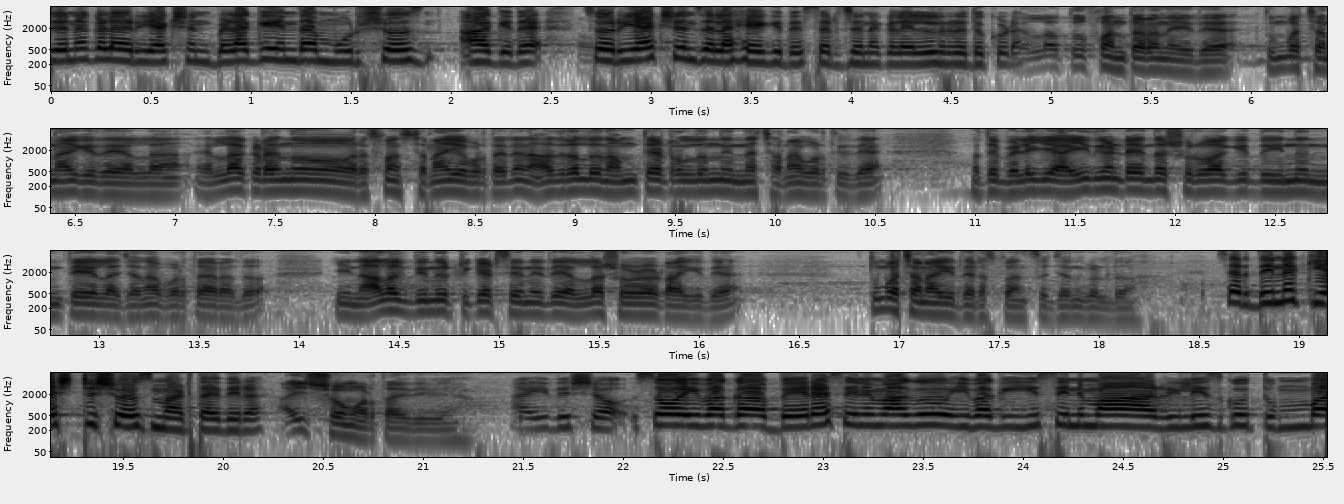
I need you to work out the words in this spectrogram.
ಜನಗಳ ರಿಯಾಕ್ಷನ್ ಬೆಳಗ್ಗೆಯಿಂದ ಮೂರು ಶೋಸ್ ಆಗಿದೆ. ಸೊ ರಿಯಾಕ್ಷನ್ಸ್ ಎಲ್ಲ ಹೇಗಿದೆ ಸರ್ ಜನಗಳೆಲ್ಲರದು ಕೂಡ? ಎಲ್ಲ ತೂಫಾನ್ ಥರನೇ ಇದೆ. ತುಂಬ ಚೆನ್ನಾಗಿದೆ ಎಲ್ಲ. ಎಲ್ಲ ಕಡೆನೂ ರೆಸ್ಪಾನ್ಸ್ ಚೆನ್ನಾಗಿ ಬರ್ತಾ ಇದೆ. ಅದರಲ್ಲೂ ನಮ್ಮ ಥಿಯೇಟ್ರಲ್ಲೂ ಇನ್ನೂ ಚೆನ್ನಾಗಿ ಬರ್ತಿದೆ. ಮತ್ತು ಬೆಳಿಗ್ಗೆ ಐದು ಗಂಟೆಯಿಂದ ಶುರುವಾಗಿದ್ದು ಇನ್ನೂ ನಿಂತೇ ಇಲ್ಲ ಜನ ಬರ್ತಾ ಇರೋದು. ಈ ನಾಲ್ಕು ದಿನದ ಟಿಕೆಟ್ಸ್ ಏನಿದೆ ಎಲ್ಲ ಶೋಲ್ಡ್ ಔಟ್ ಆಗಿದೆ. ತುಂಬ ಚೆನ್ನಾಗಿದೆ ರೆಸ್ಪಾನ್ಸ್ ಜನಗಳದ್ದು ಸರ್ ದಿನಕ್ಕೆ ಎಷ್ಟು ಶೋಸ್ ಮಾಡ್ತಾ ಇದ್ದೀರಾ? ಐದು ಶೋ ಮಾಡ್ತಾ ಇದ್ದೀವಿ. ಐದು ಶೋ. ಸೊ ಇವಾಗ ಬೇರೆ ಸಿನಿಮಾಗೂ ಇವಾಗ ಈ ಸಿನಿಮಾ ರಿಲೀಸ್ಗೂ ತುಂಬಾ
